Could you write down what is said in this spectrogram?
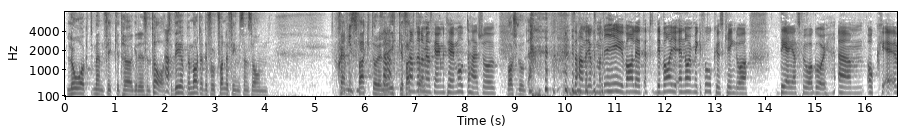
lågt men fick ett högre resultat. Ja. Så det är uppenbart att det fortfarande finns en sån skämsfaktor eller sam, icke-faktor. Samtidigt om jag ska argumentera emot det här så... Varsågod. så handlar det också om att i EU-valet, det var ju enormt mycket fokus kring då deras frågor. Um, och eh,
